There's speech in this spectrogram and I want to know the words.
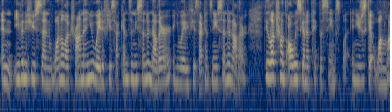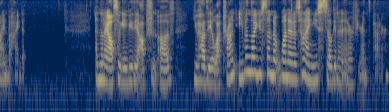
and even if you send one electron and you wait a few seconds and you send another and you wait a few seconds and you send another, the electron's always going to pick the same split, and you just get one line behind it. And then I also gave you the option of you have the electron, even though you send it one at a time, you still get an interference pattern.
